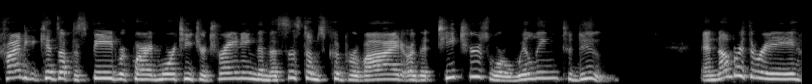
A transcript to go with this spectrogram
Trying to get kids up to speed required more teacher training than the systems could provide or that teachers were willing to do. And number three,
